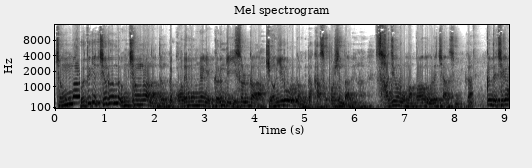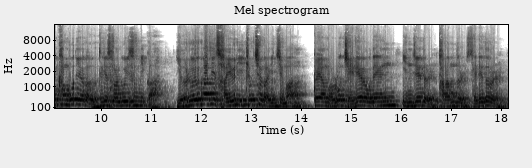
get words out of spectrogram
정말 어떻게 저런 엄청난 어떤 그 고대 문명에 그런 게 있을까 경이로울 겁니다. 가서 보신다면 사진으로만 봐도 그렇지 않습니까? 근데 지금 캄보디아가 어떻게 살고 있습니까? 여러 가지 사연이 겹쳐가 있지만 그야말로 제대로 된 인재들, 사람들, 세대들을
